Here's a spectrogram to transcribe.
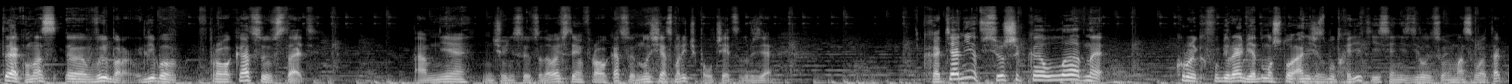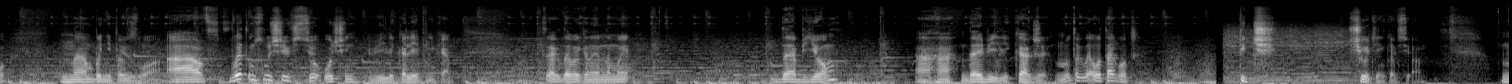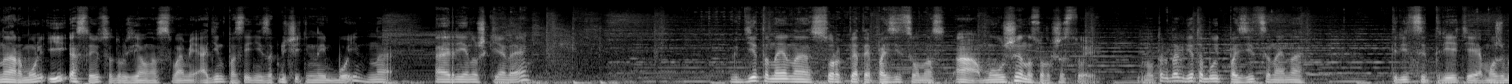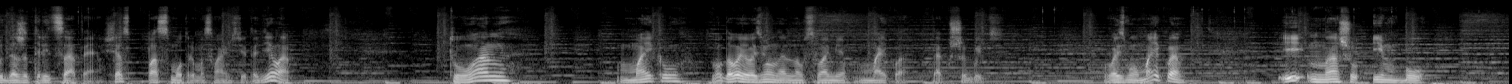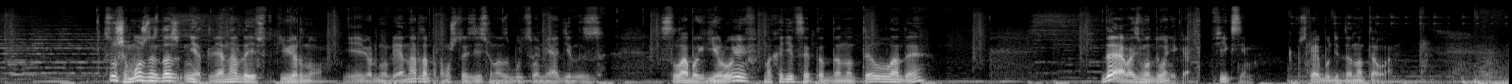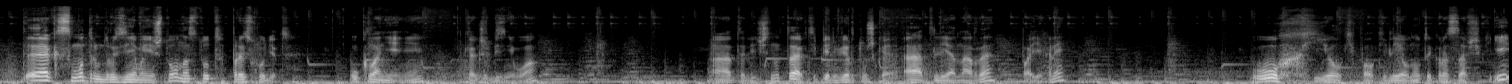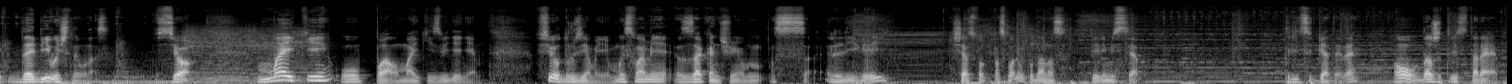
Так, у нас э, выбор. Либо в провокацию встать а мне ничего не остается Давай вставим в провокацию. Ну, сейчас смотри, что получается, друзья. Хотя нет, все шоколадно Кроликов убираем. Я думал, что они сейчас будут ходить Если они сделают свою массовую атаку Нам бы не повезло. А в этом случае все очень великолепненько. Так, давай-ка, наверное, мы Добьем Ага, добили, как же? Ну, тогда вот так вот. Тыч. Четенько все Нармуль. И остается, друзья, у нас с вами один последний заключительный бой на аренушке, да? Где-то, наверное, 45-я позиция у нас... А, мы уже на 46-й. Ну, тогда где-то будет позиция, наверное, 33-я, может быть, даже 30-я. Сейчас посмотрим мы с вами все это дело. Туан, Майкл. Ну, давай возьмем, наверное, с вами Майкла. Так уж и быть. Возьму Майкла и нашу имбу. Слушай, можно даже... Нет, Леонардо я все-таки верну Я верну Леонардо, потому что здесь у нас будет с вами один из слабых героев находиться Это Донателло, да? Да, возьму Доника. Фиг с ним. Пускай будет Донателло. Так, смотрим, друзья мои, что у нас тут происходит. Уклонение. Как же без него? Отлично. Так, теперь вертушка от Леонардо. Поехали. Ух, елки-палки, Лео, ну ты красавчик. И добивочный у нас. Все Майки упал, майки изведения Все, друзья мои, мы с вами заканчиваем с лигой Сейчас только посмотрим, куда нас переместят. 35 да? О, даже 32-я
